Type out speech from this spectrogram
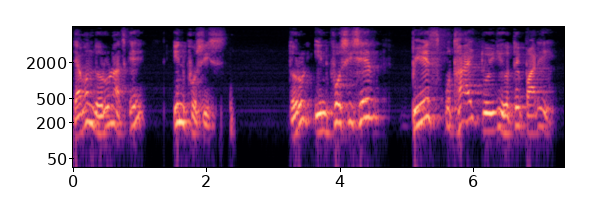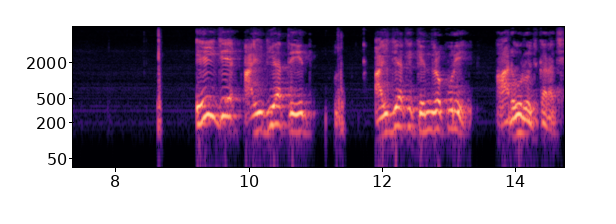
যেমন ধরুন আজকে ইনফোসিস ধরুন ইনফোসিসের বেস কোথায় তৈরি হতে পারে? এই যে আইডিয়াতে আইডিয়াকে কেন্দ্র করে আরও রোজগার আছে।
